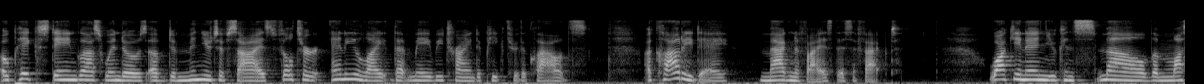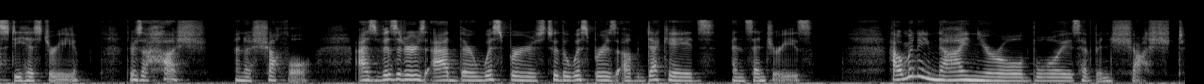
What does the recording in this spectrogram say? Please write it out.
Opaque stained glass windows of diminutive size filter any light that may be trying to peek through the clouds. A cloudy day magnifies this effect. Walking in, you can smell the musty history. There's a hush and a shuffle as visitors add their whispers to the whispers of decades and centuries. How many nine year old boys have been shushed?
